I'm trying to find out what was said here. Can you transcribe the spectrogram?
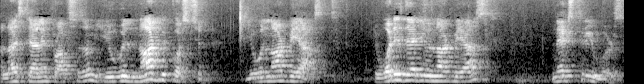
Allah is telling Prophet, you will not be questioned. You will not be asked. What is that you will not be asked? Next three words.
